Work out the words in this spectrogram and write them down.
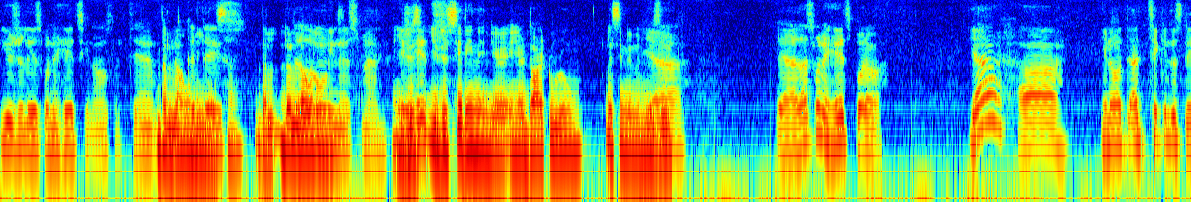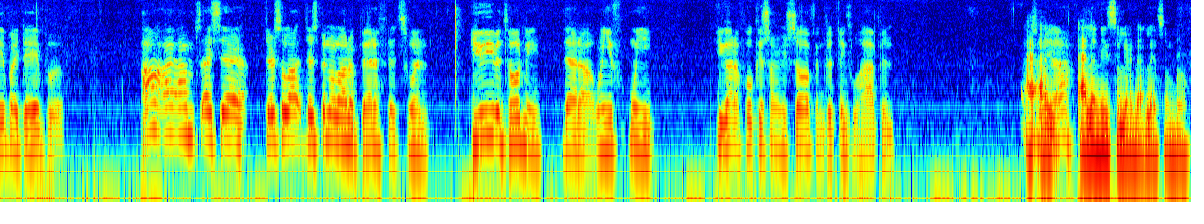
usually is when it hits you know it's like damn the loneliness, huh? the the, the loneliness. loneliness man And you just hits. you're just sitting in your in your dark room listening to music. Yeah. Yeah, that's when it hits, but uh yeah, uh you know, I'm taking this day by day, but I I I'm I say there's a lot there's been a lot of benefits when you even told me that uh when you when you you got to focus on yourself and good things will happen. I, So, I- yeah. Alan needs to learn that lesson, bro.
